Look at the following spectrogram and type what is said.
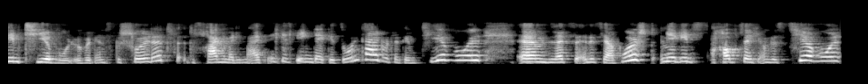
Dem Tierwohl übrigens geschuldet. Das fragen immer die meisten. Ist es wegen der Gesundheit oder dem Tierwohl? Ähm, letzten Endes ja wurscht. Mir geht es hauptsächlich um das Tierwohl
